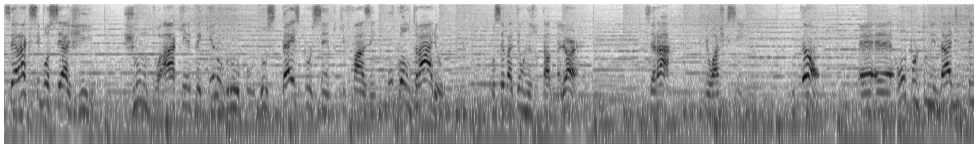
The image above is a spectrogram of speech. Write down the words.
Será que se você agir junto àquele pequeno grupo dos 10% que fazem o contrário, você vai ter um resultado melhor? Será? Eu acho que sim. Então, é, é, oportunidade tem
